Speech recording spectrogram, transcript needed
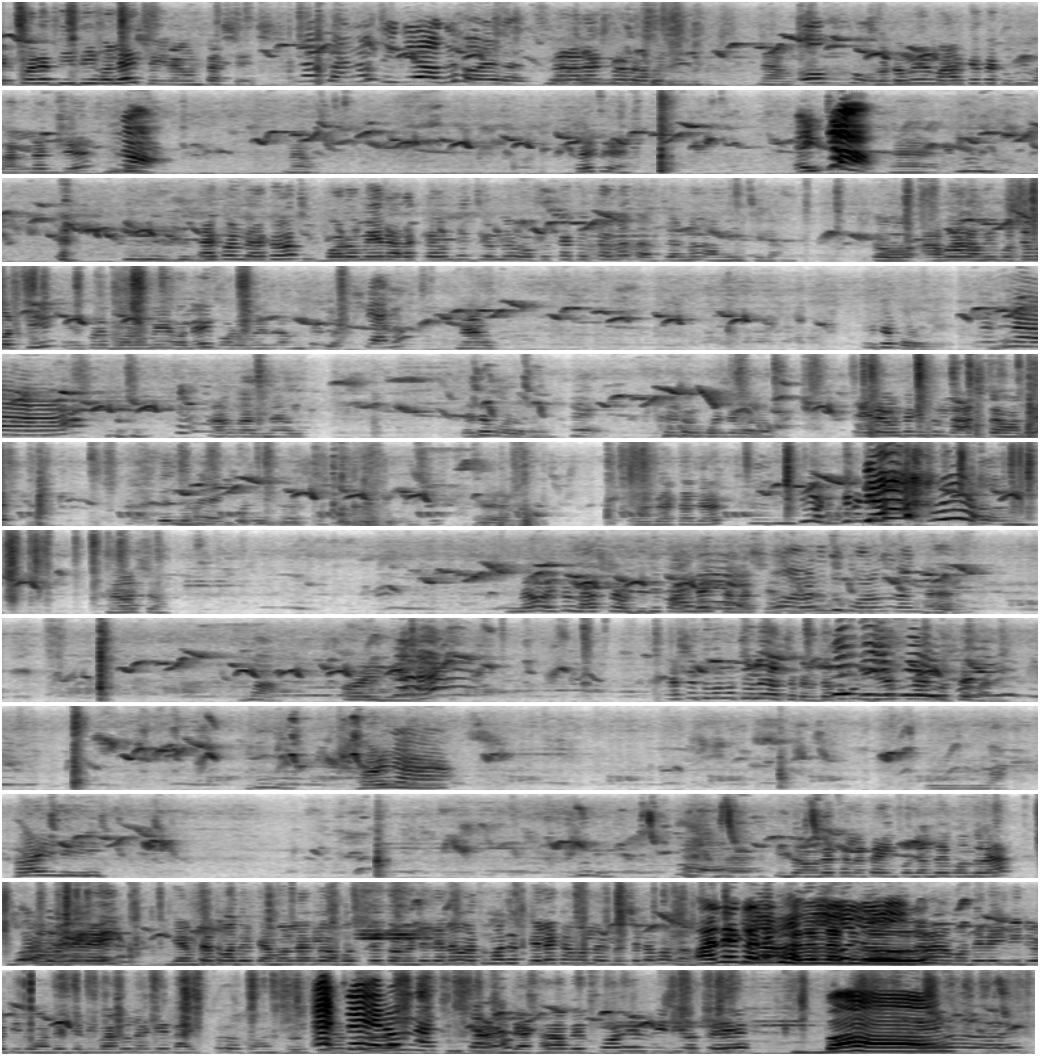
এরপরে দিদি হলে সেই রাউন্ডটা শেষ। না কেন? দিদি আগে গেছে। না আর একবার হবে দিদি। না ছোট মেয়ে মার খেতে খুবই ভালো লাগছে। না। নাও। হয়েছে? এইটা? হ্যাঁ। এখন দেখো বড় মেয়ের আর এক রাউন্ডের জন্য অপেক্ষা করতে হবে তার জন্য আমি ছিলাম। তো আবার আমি বসে পড়ছি। এরপরে বড় মেয়ে হলে বড় মেয়ের রাউন্ডটা নাও। এটা বড় মেয়ে না। নাও এটা বড় মেয়ে হ্যাঁ। বসে বড়। এই রাউন্ডটা কিন্তু লাস্ট আমাদের। হ্যাঁ। এবার দেখা যাক। না আসো। না এটা লাস্ট রাউন্ড দিদি পারলেই খেলা শেষ হ্যাঁ মা হয়নি আচ্ছা তোমার মা চলে যাচ্ছ কেন যতক্ষণ গ্যাস না করতে পারে। হয়নি। হয়নি। কিন্তু আমাদের খেলাটা এই পর্যন্তই বন্ধুরা। আমাদের এই গেমটা তোমাদের কেমন লাগল অবশ্যই কমেন্টে জানাও। আর তোমাদের খেলে কেমন লাগল সেটা বলো। অনেক অনেক ভালো লাগল। আমাদের এই ভিডিওটি তোমাদের যদি ভালো লাগে লাইক করো কমেন্ট করো। আর দেখা হবে পরের ভিডিওতে। বাই.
